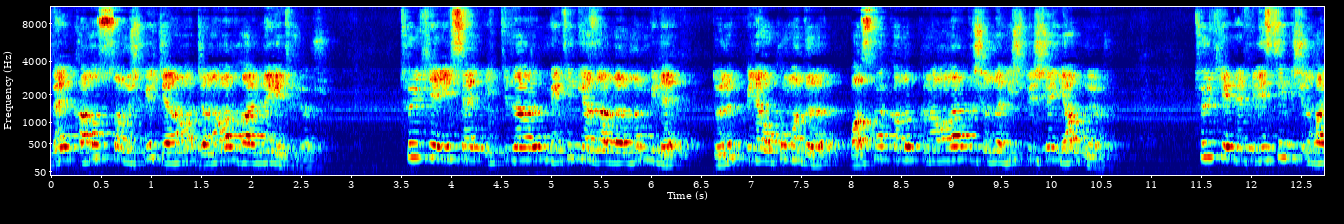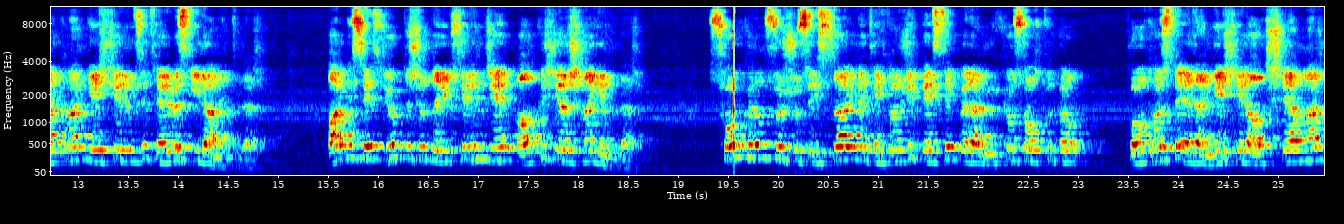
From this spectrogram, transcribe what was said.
ve kana susamış bir canavar, canavar haline getiriyor. Türkiye ise iktidarın metin yazarlarının bile dönüp bile okumadığı basma kalıp kınamalar dışında hiçbir şey yapmıyor. Türkiye'de Filistin için haykıran gençlerimizi terörist ilan ettiler. Aynı ses yurt dışında yükselince alkış yarışına girdiler. Soykırım suçlusu İsrail'e teknolojik destek veren Microsoft'u pro- protesto eden gençleri alkışlayanlar,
